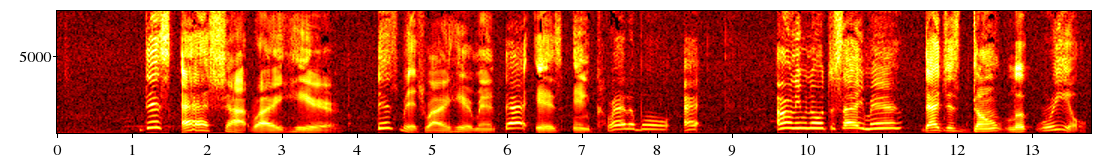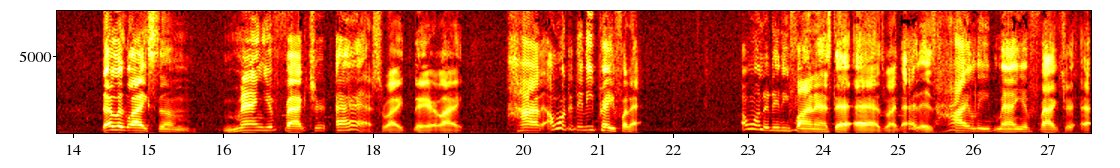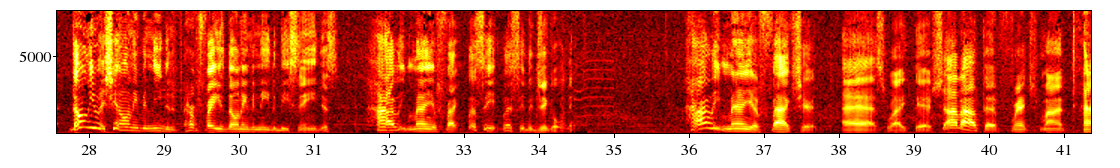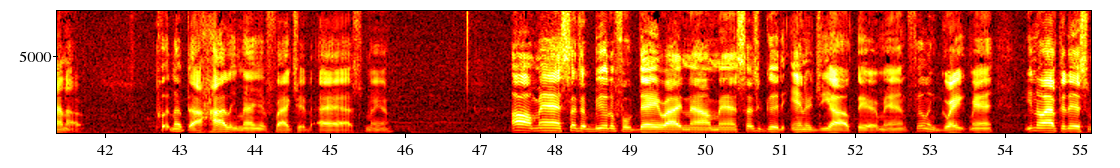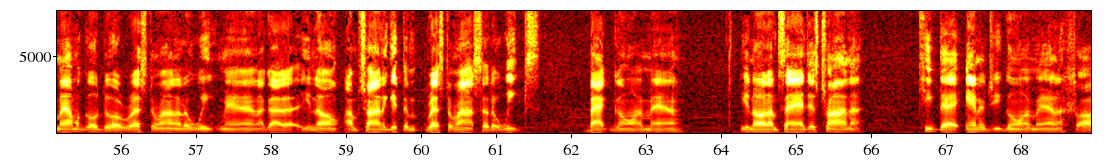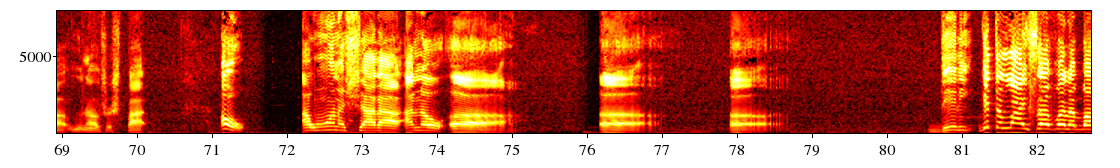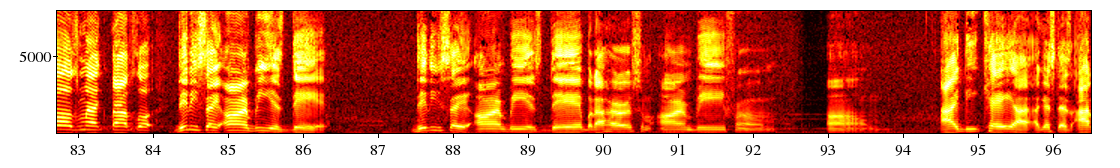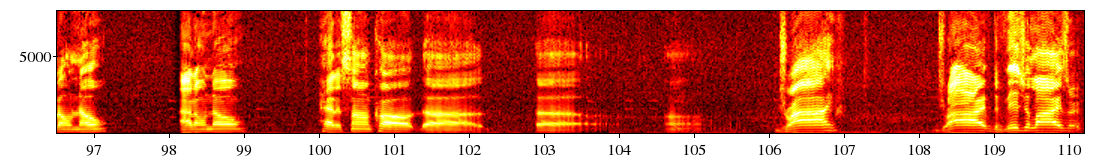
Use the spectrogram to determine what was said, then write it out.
this ass shot right here? This bitch right here, man. That is incredible. I, I don't even know what to say, man. That just don't look real. That look like some manufactured ass right there. Like, highly. I wonder did he pay for that? I wonder did he finance that ass right? That is highly manufactured. Don't even she don't even need to. Her face don't even need to be seen. Just highly manufactured. Let's see. Let's see the jiggle in it. Highly manufactured ass right there. Shout out to French Montana putting up the highly manufactured ass, man. Oh man, such a beautiful day right now, man. Such a good energy out there, man. Feeling great, man. You know, after this, man, I'm gonna go do a restaurant of the week, man. I gotta, you know, I'm trying to get the restaurants of the weeks back going, man. You know what I'm saying? Just trying to keep that energy going, man. I saw, you know, it's a spot. Oh, I want to shout out. I know, uh, uh uh Diddy get the lights up for the balls, Mac Top. So Diddy say R&B is dead. Did he say R&B is dead? But I heard some R&B from um, IDK. I, I guess that's I don't know. I don't know. Had a song called uh, uh, uh, Drive. Drive the visualizer.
